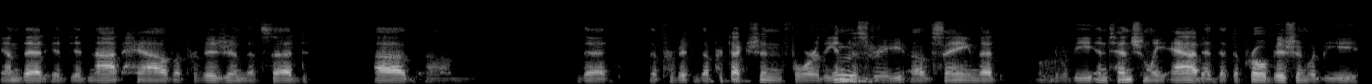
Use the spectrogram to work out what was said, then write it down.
and that it did not have a provision that said uh, um, that the the protection for the Mm. industry of saying that it would be intentionally added, that the prohibition would be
